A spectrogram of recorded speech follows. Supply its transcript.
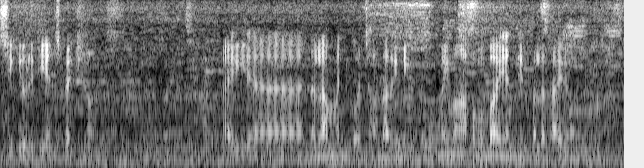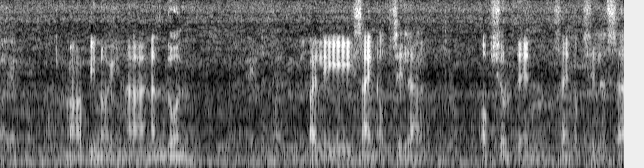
security inspections. Ay ah, nalaman ko at saka narinig ko may mga kababayan din pala tayong mga Pinoy na nandun. Pali sign off sila. Offshore din sign off sila sa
